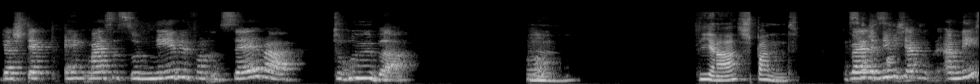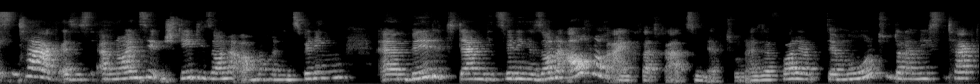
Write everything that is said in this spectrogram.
Da steckt, hängt meistens so Nebel von uns selber drüber. Ne? Mhm. Ja, spannend. Das Weil nämlich am, am, nächsten Tag, also es, am 19. steht die Sonne auch noch in den Zwillingen, ähm, bildet dann die Zwillinge Sonne auch noch ein Quadrat zu Neptun. Also vor der, der Mond und dann am nächsten Tag,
